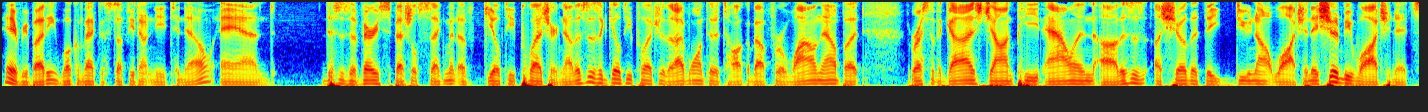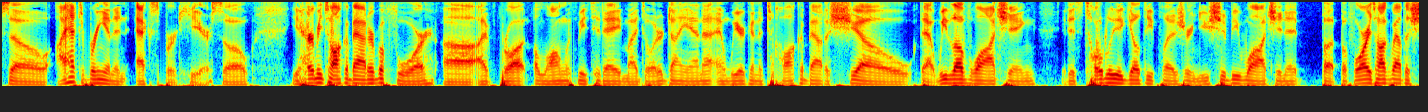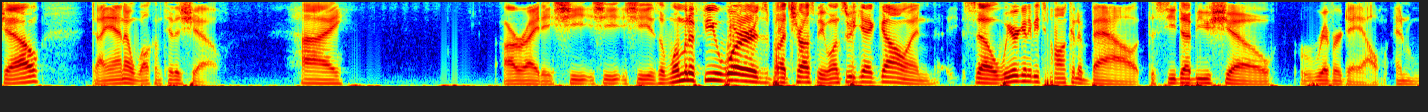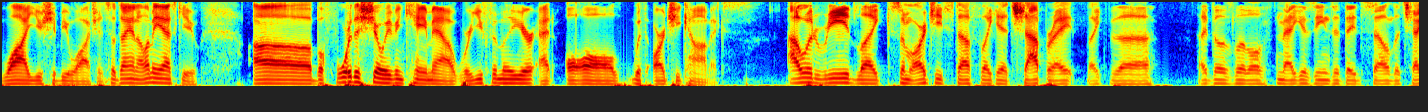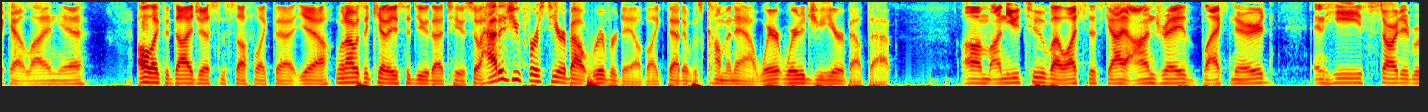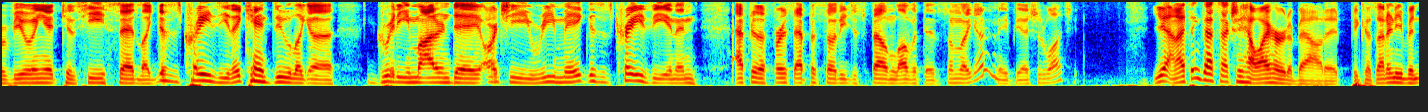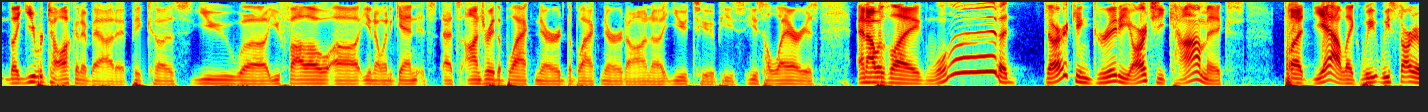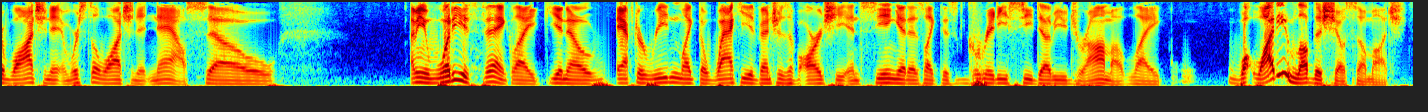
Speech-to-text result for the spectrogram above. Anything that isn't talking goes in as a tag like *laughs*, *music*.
Hey, everybody. Welcome back to Stuff You Don't Need to Know. And this is a very special segment of Guilty Pleasure. Now, this is a guilty pleasure that I've wanted to talk about for a while now, but the rest of the guys, John, Pete, Alan, uh, this is a show that they do not watch, and they should be watching it. So I have to bring in an expert here. So you heard me talk about her before. Uh, I've brought along with me today my daughter Diana, and we are going to talk about a show that we love watching. It is totally a guilty pleasure, and you should be watching it. But before I talk about the show, Diana, welcome to the show. Hi. Alrighty, she she she is a woman of few words, but trust me, once we get going, so we're going to be talking about the CW show Riverdale and why you should be watching. So, Diana, let me ask you: uh, before the show even came out, were you familiar at all with Archie comics? I would read like some Archie stuff, like at Shoprite, like the like those little magazines that they'd sell in the checkout line. Yeah. Oh, like the digest and stuff like that. Yeah. When I was a kid, I used to do that too. So, how did you first hear about Riverdale? Like that it was coming out. Where Where did you hear about that? Um, on YouTube, I watched this guy Andre Black Nerd, and he started reviewing it because he said like, "This is crazy. They can't do like a gritty modern day Archie remake. This is crazy." And then after the first episode, he just fell in love with it. So I'm like, oh, maybe I should watch it. Yeah, and I think that's actually how I heard about it because I didn't even like you were talking about it because you uh, you follow uh, you know and again it's that's Andre the Black Nerd the Black Nerd on uh, YouTube. He's he's hilarious. And I was like what? A dark and gritty Archie comics? But yeah like we we started watching it and we're still watching it now. So I mean, what do you think? Like, you know, after reading like the wacky adventures of Archie and seeing it as like this gritty CW drama, like, wh- why do you love this show so much?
